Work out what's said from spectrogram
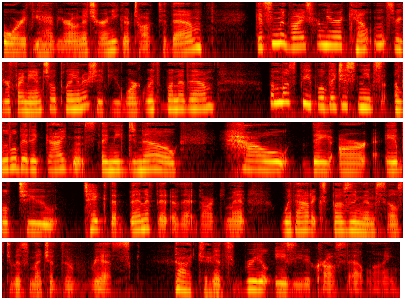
Or if you have your own attorney, go talk to them. Get some advice from your accountants or your financial planners if you work with one of them. But most people, they just need a little bit of guidance. They need to know how they are able to take the benefit of that document without exposing themselves to as much of the risk. Gotcha. It's real easy to cross that line.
